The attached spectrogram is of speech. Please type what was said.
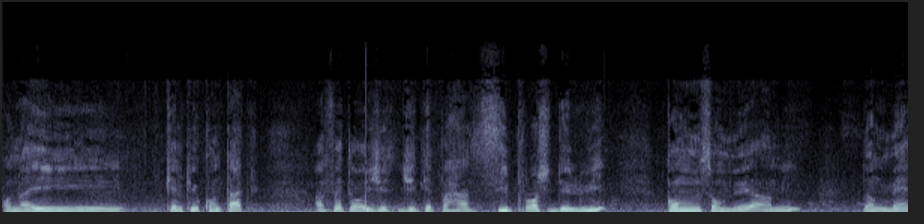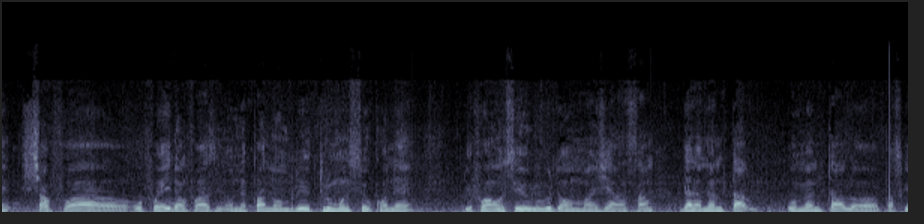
on a eu quelques contacts. En fait, je n'étais pas si proche de lui comme son meilleur ami. Donc, mais chaque fois au foyer d'enfance, on n'est pas nombreux, tout le monde se connaît. Des fois, on se retrouve, on mangeait ensemble dans la même table, au même table, euh, parce que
